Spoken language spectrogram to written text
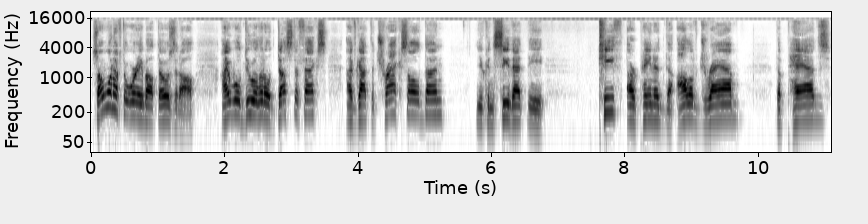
So I won't have to worry about those at all. I will do a little dust effects. I've got the tracks all done. You can see that the teeth are painted the olive drab. The pads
